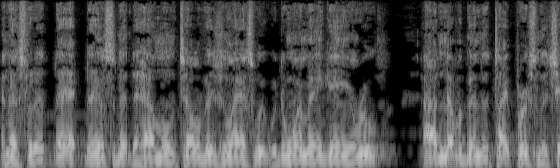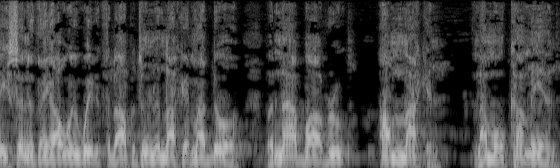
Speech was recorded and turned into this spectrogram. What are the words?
And that's for the, the, the incident that happened on television last week with the one man gang and Roop. I've never been the type person to chase anything. I always waited for the opportunity to knock at my door. But now, Bob Roop, I'm knocking and I'm going to come in.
